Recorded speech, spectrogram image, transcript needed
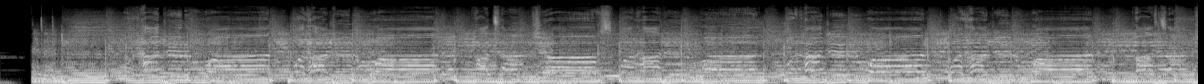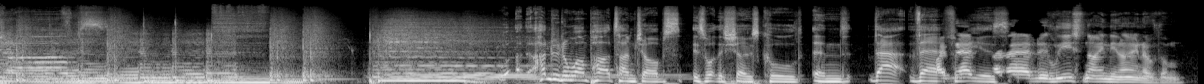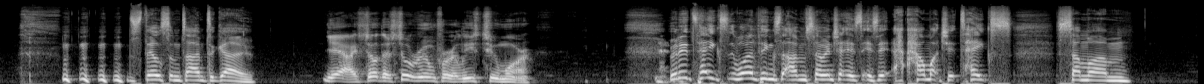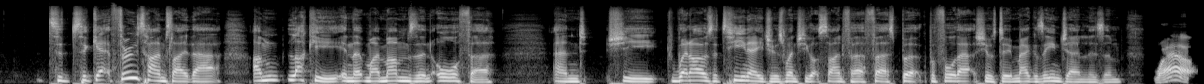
101, 101, part-time jobs, 101, 101, 101, part-time jobs. 101 part-time jobs is what this show's called, and that there I've for had, me is I've had at least 99 of them. still some time to go. Yeah, I still there's still room for at least two more. But it takes one of the things that I'm so interested is, is it how much it takes someone um, to to get through times like that. I'm lucky in that my mum's an author, and she when I was a teenager is when she got signed for her first book. Before that, she was doing magazine journalism, Wow.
